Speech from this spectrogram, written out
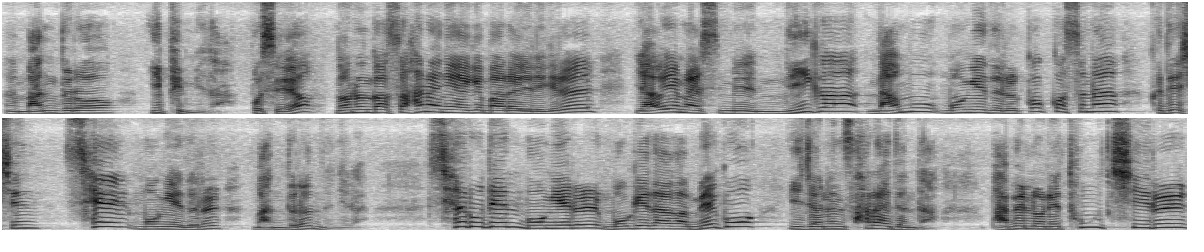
만들어 입힙니다. 보세요. 너는 가서 하나님에게 말하 이르기를 야훼의 말씀에 네가 나무 멍에들을 꺾었으나 그 대신 새 멍에들을 만들었느니라. 새로 된 멍에를 목에다가 메고 이제는 살아야 된다. 바벨론의 통치를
